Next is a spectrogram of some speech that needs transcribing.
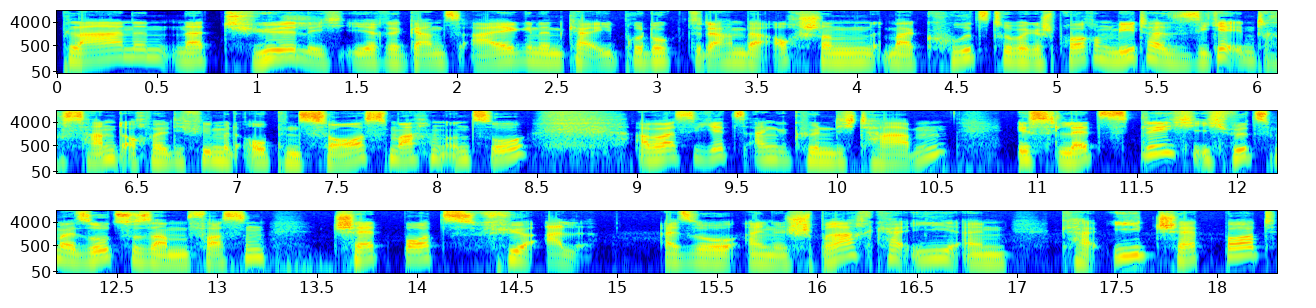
planen natürlich ihre ganz eigenen KI-Produkte. Da haben wir auch schon mal kurz drüber gesprochen. Meta sehr interessant, auch weil die viel mit Open Source machen und so. Aber was sie jetzt angekündigt haben, ist letztlich, ich würde es mal so zusammenfassen, Chatbots für alle. Also eine Sprach-KI, ein KI-Chatbot,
